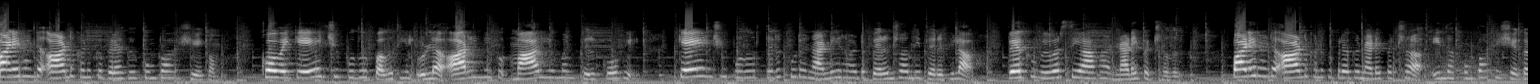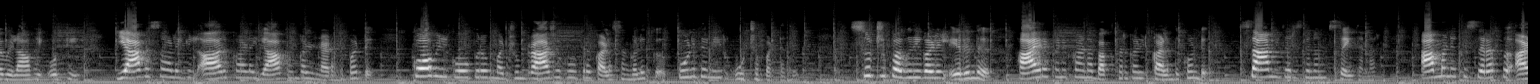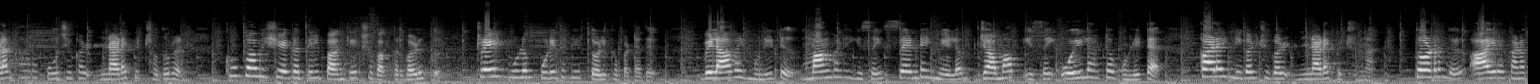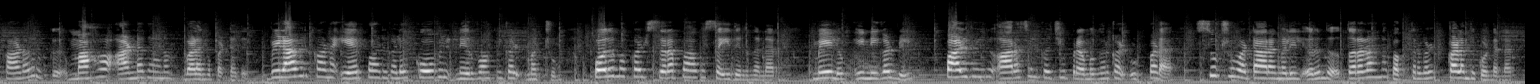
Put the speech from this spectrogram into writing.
பனிரெண்டு ஆண்டுகளுக்கு பிறகு கும்பாபிஷேகம். கோவை கேஎன்ஜி புதூர் பகுதியில் உள்ள அருள்மிகு மாரியம்மன் திருக்கோவில் கேஎன்ஜி புதூர் திருக்குட நன்னீராட்டு பெருஞ்சாந்தி பெருவிழா வெகு விமர்சையாக நடைபெற்றது. பனிரெண்டு ஆண்டுகளுக்கு பிறகு நடைபெற்ற இந்த கும்பாபிஷேக விழாவை ஒட்டி யாகசாலையில் ஆறு கால யாகங்கள் நடத்தப்பட்டு கோவில் கோபுரம் மற்றும் ராஜகோபுர கலசங்களுக்கு புனித நீர் ஊற்றப்பட்டது. சுற்றுப்பகுதிகளில் இருந்து ஆயிரக்கணக்கான பக்தர்கள் கலந்து கொண்டு சாமி தரிசனம் செய்தனர். அம்மனுக்கு சிறப்பு அலங்கார பூஜைகள் நடைபெற்றதுடன் கும்பாபிஷேகத்தில் பங்கேற்ற பக்தர்களுக்கு ட்ரெயின் மூலம் புனித நீர் தொளிக்கப்பட்டது விழாவை முன்னிட்டு மங்கள இசை செண்டை மேளம் ஜமாப் இசை ஒயிலாட்டம் உள்ளிட்ட கலை நிகழ்ச்சிகள் நடைபெற்றன. தொடர்ந்து ஆயிரக்கணக்கானோருக்கு மகா அன்னதானம் வழங்கப்பட்டது. விழாவிற்கான ஏற்பாடுகளை கோவில் நிர்வாகிகள் மற்றும் பொதுமக்கள் சிறப்பாக செய்திருந்தனர். மேலும் இந்நிகழ்வில் பல்வேறு அரசியல் கட்சி பிரமுகர்கள் உட்பட சுற்று வட்டாரங்களில் இருந்து திரளான பக்தர்கள் கலந்து கொண்டனர்.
